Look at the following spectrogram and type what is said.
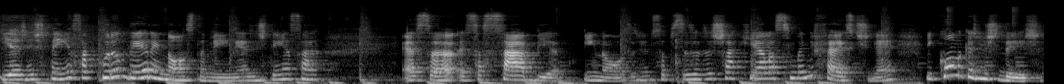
E a gente tem essa curandeira em nós também, né? A gente tem essa essa essa sábia em nós. A gente só precisa deixar que ela se manifeste, né? E como que a gente deixa?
